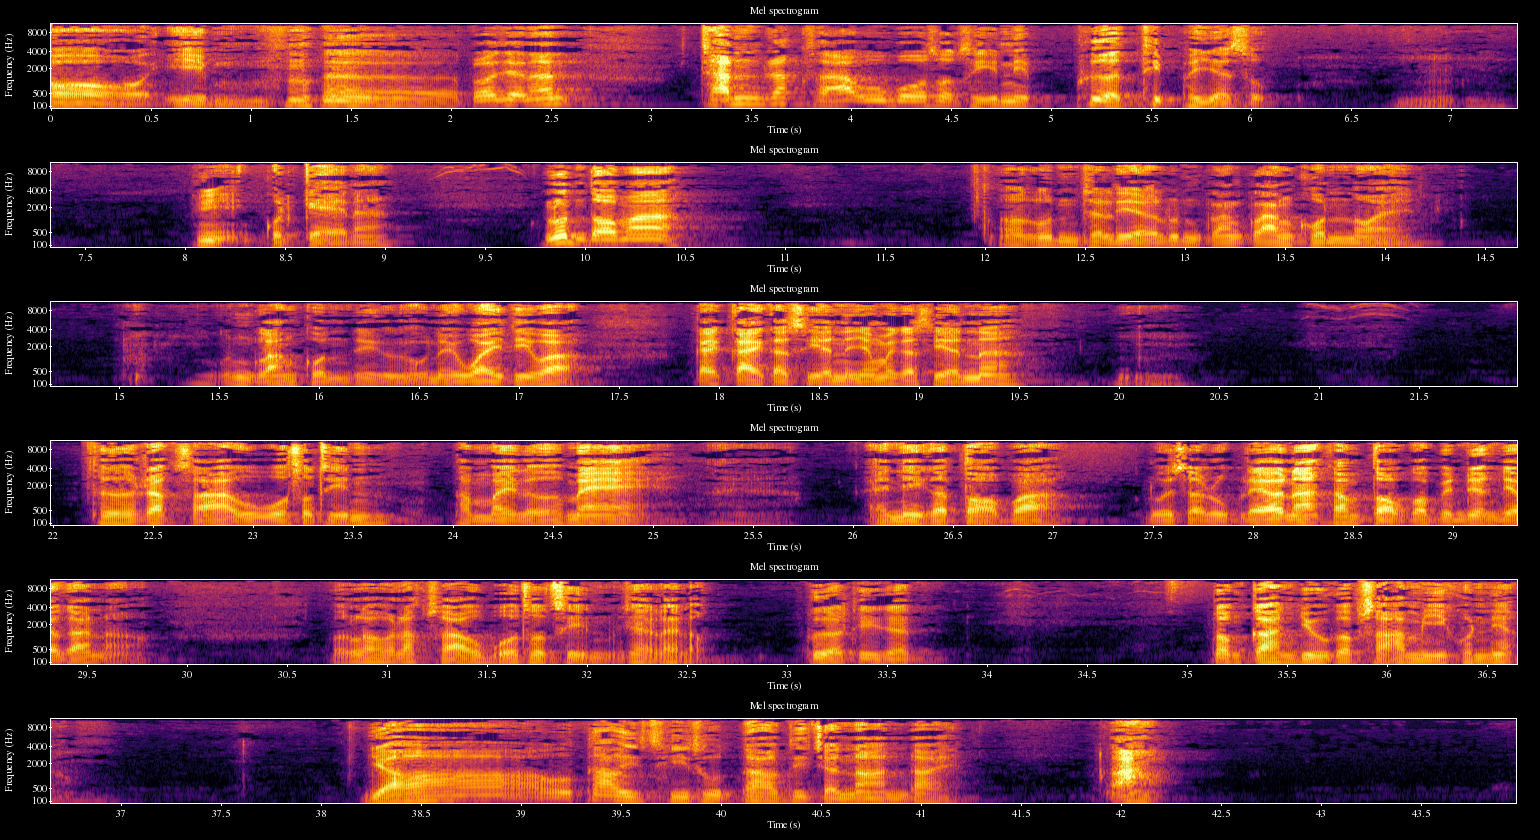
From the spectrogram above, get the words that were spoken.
อิ่ม เพราะฉะนั้น ฉันรักษาอุโบสถศีลนี่เพื่อทิพยสุข นี่กดแก่นะ รุ่นต่อมารุ่นเฉลี่ย รุ่นกลางกลางคนหน่อย รุ่นกลางคนที่อยู่ในวัยที่ว่า ใกล้ๆกเกษียณเนี่ยยังไม่เกษียณนะเธอรักษาอุโบสถศีลทำไมเหรอแม่ ไอ้นี่ก็ตอบว่า โดยสรุปแล้วนะคำตอบก็เป็นเรื่องเดียวกันพวกเรารักษาอุโบสถศีลไม่ใช่อะไรหรอกเพื่อที่จะต้องการอยู่กับสามีคนเนี้ยยาวเท่าที่สุดเท่าที่จะนานได้อ้าว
